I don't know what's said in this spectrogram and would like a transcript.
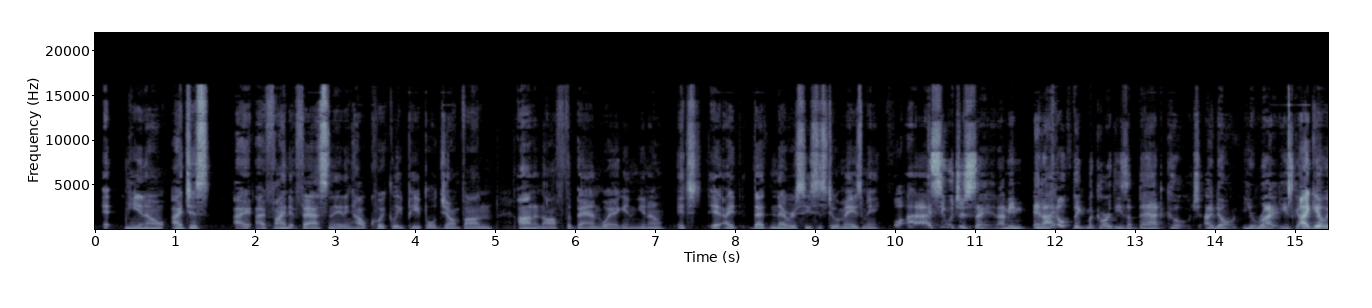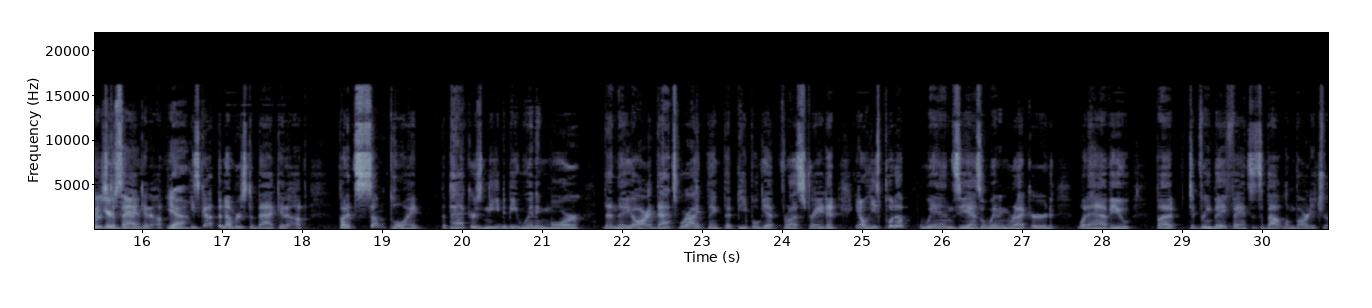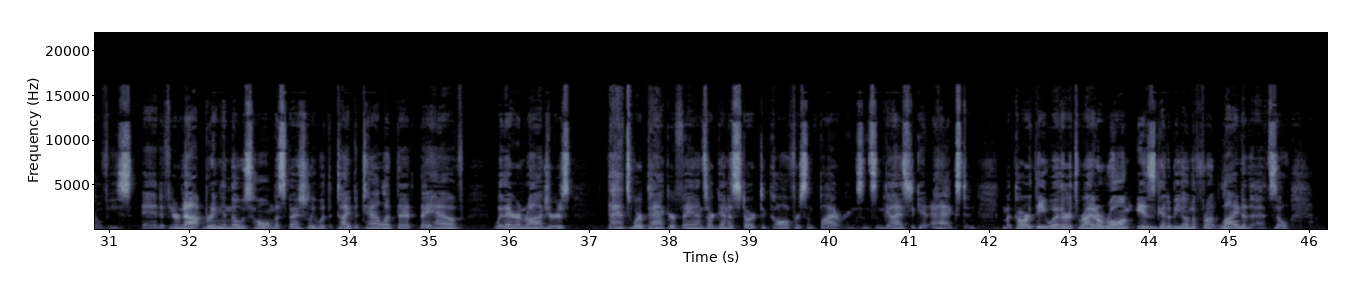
It, you know, I just I I find it fascinating how quickly people jump on on and off the bandwagon. You know, it's it, I that never ceases to amaze me. Well, I, I see what you're saying. I mean, and I don't think McCarthy's a bad coach. I don't. You're right. He's got I get what numbers you're to back saying. it up. Yeah. He's got the numbers to back it up. But at some point, the Packers need to be winning more than they are. And that's where I think that people get frustrated. You know, he's put up wins, he has a winning record, what have you. But to Green Bay fans, it's about Lombardi trophies. And if you're not bringing those home, especially with the type of talent that they have with Aaron Rodgers, that's where Packer fans are going to start to call for some firings and some guys to get axed. And McCarthy, whether it's right or wrong, is going to be on the front line of that. So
